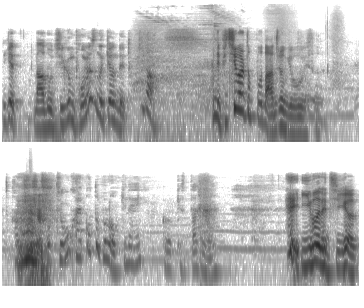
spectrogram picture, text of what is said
이게 나도 지금 보면서 느꼈는데 도끼가 근데 비치 발톱보다 안 좋은 게 오고 있어 한뭐 들고 갈 것도 별로 없긴 해. 그렇게 따지면. 이번에 지면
